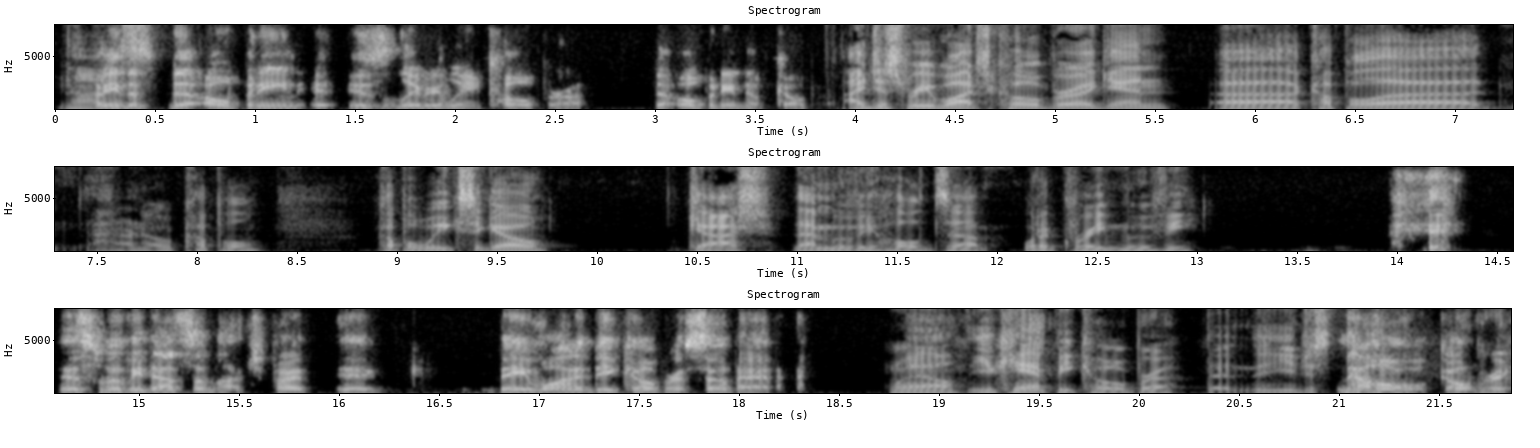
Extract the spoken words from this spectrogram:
Nice. I mean, the, the opening is literally Cobra. The opening of Cobra. I just rewatched Cobra again uh, a couple uh I don't know, a couple couple weeks ago. Gosh, that movie holds up. What a great movie. This movie, not so much, but it, they want to be Cobra so bad. Well, you can't be Cobra. You just No, Cobra,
